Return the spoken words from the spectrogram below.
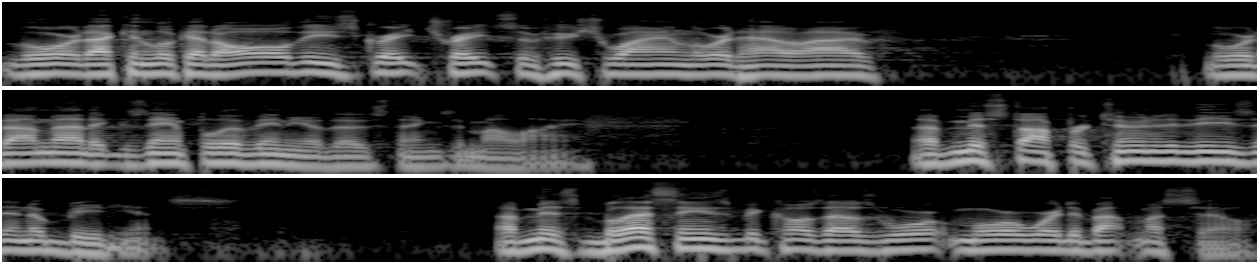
Lord, I can look at all these great traits of Hushai, and Lord, how I've, Lord, I'm not example of any of those things in my life. I've missed opportunities in obedience. I've missed blessings because I was more worried about myself.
